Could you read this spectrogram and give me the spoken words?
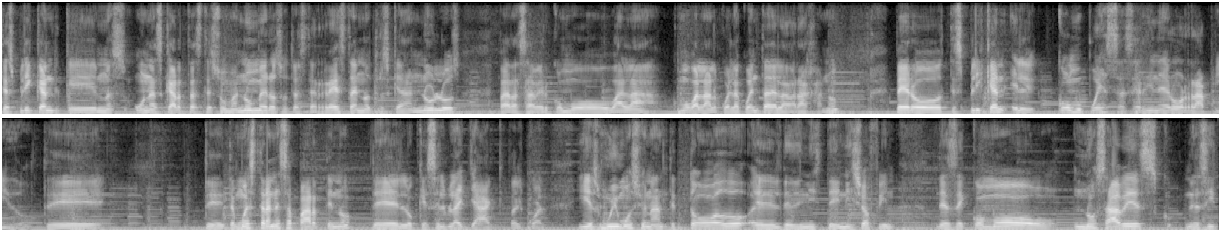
Te explican que unas, cartas te suman números, otras te restan, otros quedan nulos, para saber cómo va la, cómo va la cuenta de la baraja, ¿no? Pero te explican el cómo puedes hacer dinero rápido. Te, te, muestran esa parte, ¿no? De lo que es el blackjack, tal cual. Y es muy emocionante todo el de, de inicio a fin. Desde cómo no sabes, necesi-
